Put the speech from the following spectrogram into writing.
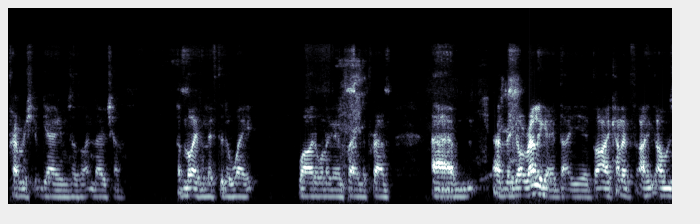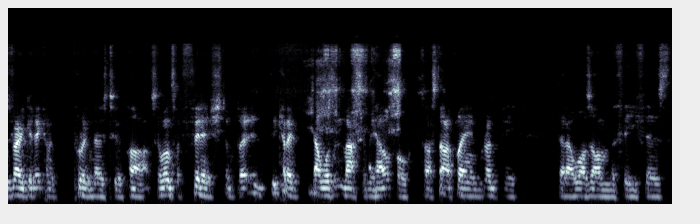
Premiership games. I was like, no chance. I've not even lifted a weight. Why I do I want to go and play in the Prem? Um, and they got relegated that year. But I kind of I, I, was very good at kind of pulling those two apart. So once I finished, but it kind of that wasn't massively helpful. So I started playing rugby. Then I was on the FIFAs,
